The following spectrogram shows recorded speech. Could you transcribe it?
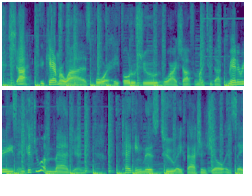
shot camera wise for a photo shoot or I shot for my two documentaries. And could you imagine? Taking this to a fashion show and say,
